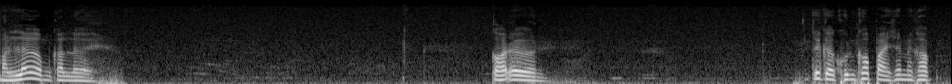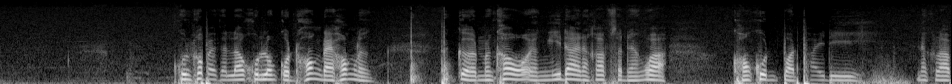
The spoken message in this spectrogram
มาเริ่มกันเลย ก่อนเอินถ้าเกิดคุณเข้าไปใช่ไหมครับ คุณเข้าไปเสร็จแล้วคุณลองกดห้องใดห้องหนึ่ง ถ้าเกิดมันเข้าอย่างนี้ได้นะครับ แสดงว่าของคุณปลอดภัยดีนะครับ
